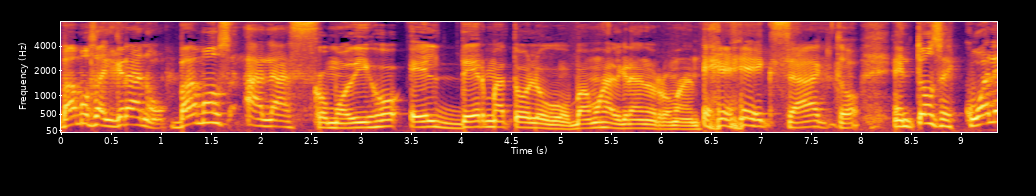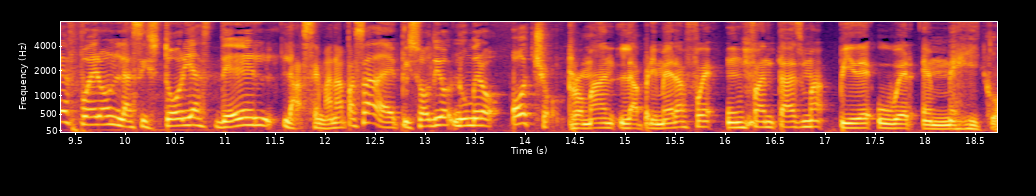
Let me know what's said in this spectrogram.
vamos al grano. Vamos a las. Como dijo el dermatólogo, vamos al grano, Román. Exacto. Entonces, ¿cuáles fueron las historias de la semana pasada? Episodio número 8. Román, la primera fue un fantasma pide Uber en México.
